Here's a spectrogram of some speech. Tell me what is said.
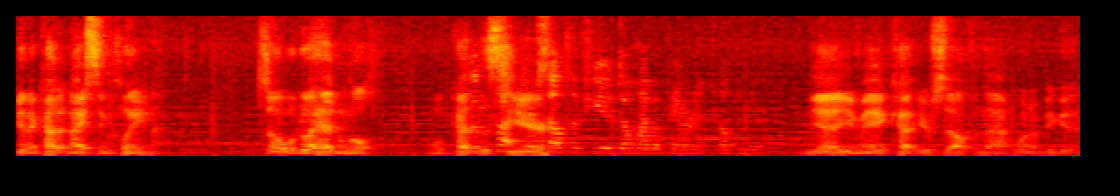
going to cut it nice and clean. So we'll go ahead and we'll we'll cut You this cut here. yourself if you don't have a parent helping you. Yeah, you may cut yourself, and that wouldn't be good.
